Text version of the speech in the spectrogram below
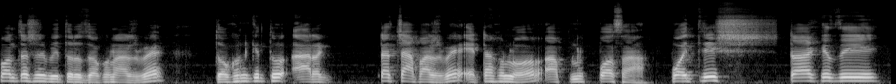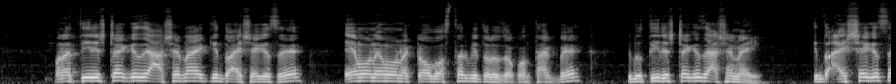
পঞ্চাশের ভিতরে যখন আসবে, তখন কিন্তু আর একটা চাপ আসবে, এটা হলো আপনার পচা। পঁয়ত্রিশটা কেজি মানে তিরিশটা কেজি আসে নাই, কিন্তু আসে গেছে। এমন এমন একটা অবস্থার ভিতরে যখন থাকবে, কিন্তু তিরিশটা কেজি আসে নাই, কিন্তু আইসে গেছে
